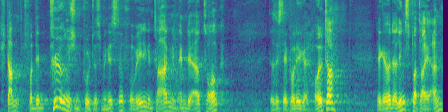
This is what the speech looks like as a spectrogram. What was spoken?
stammt von dem thüringischen Kultusminister vor wenigen Tagen im MDR-Talk. Das ist der Kollege Holter. Der gehört der Linkspartei an.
